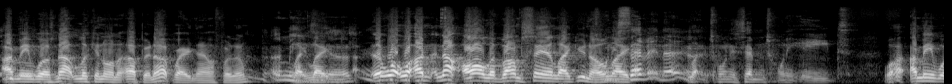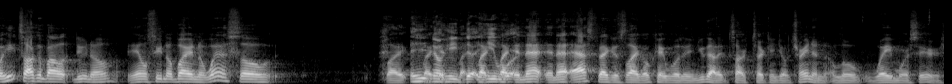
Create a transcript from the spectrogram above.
I mean, well, it's not looking on the up and up right now for them. I mean, like, like, yeah. uh, well, well, I- not all of. But I'm saying, like, you know, like, 27, eh? like 27, 28. well, I mean, well, he talking about, you know, they don't see nobody in the West, so, like, He- like, no, he like, d- like, he like wa- in that in that aspect, it's like, okay, well, then you got to start taking your training a little way more serious.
